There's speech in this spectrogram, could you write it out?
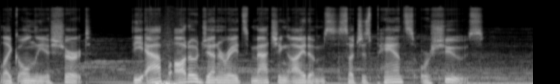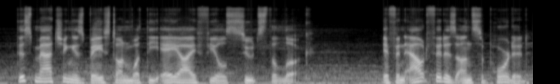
like only a shirt, the app auto-generates matching items such as pants or shoes. This matching is based on what the AI feels suits the look. If an outfit is unsupported,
